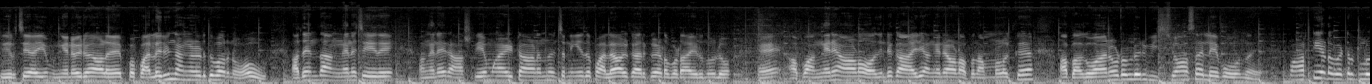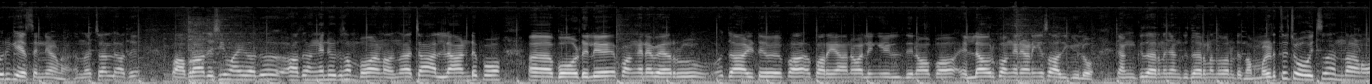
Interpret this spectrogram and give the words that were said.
തീർച്ചയായും ഇങ്ങനെ ഒരാളെ ഇപ്പോൾ പലരും ഞങ്ങളുടെ അടുത്ത് പറഞ്ഞു ഓ അതെന്താ അങ്ങനെ ചെയ്തേ? അങ്ങനെ രാഷ്ട്രീയമായിട്ടാണെന്ന് വെച്ചിട്ടുണ്ടെങ്കിൽ ഇത് പല ആൾക്കാർക്ക് ഇടപെടായിരുന്നല്ലോ. ഏഹ് അപ്പോൾ അങ്ങനെയാണോ? അതിന്റെ കാര്യം അങ്ങനെയാണോ? അപ്പോൾ നമ്മൾക്ക് ആ ഭഗവാനോടുള്ളൊരു വിശ്വാസമല്ലേ പോകുന്നത്? പാർട്ടി ഇടപെട്ടിട്ടുള്ള ഒരു കേസ് തന്നെയാണ്. എന്ന് വെച്ചാൽ അത് പ്രാദേശികമായി അത് അത് അങ്ങനെ ഒരു സംഭവമാണ്. എന്ന് വെച്ചാൽ അല്ലാണ്ട് ഇപ്പോൾ ബോർഡിൽ ഇപ്പോൾ അങ്ങനെ വേറൊരു ഇതായിട്ട് പറയാനോ അല്ലെങ്കിൽ ഇതിനോ ഇപ്പോൾ എല്ലാവർക്കും അങ്ങനെയാണെങ്കിൽ സാധിക്കുമല്ലോ. ഞങ്ങൾക്ക് തരണം ഞങ്ങൾക്ക് തരണം എന്ന് പറഞ്ഞിട്ട്. നമ്മളെടുത്ത് ചോദിച്ചത് എന്താണോ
